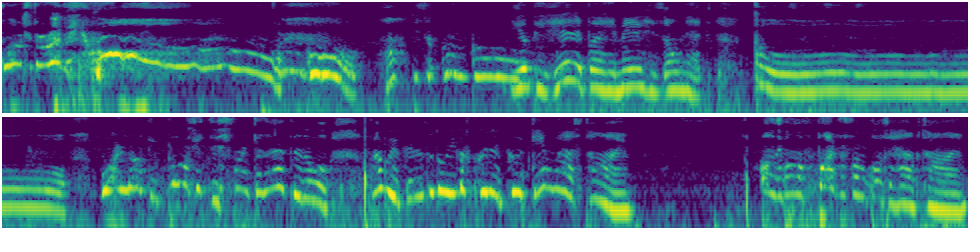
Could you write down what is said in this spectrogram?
Going to the right wing. Goal! Goal. Huh? It's a goal. Yep, he hit it, but he made it his own net. Goal! Four nothing. Pumas just destroying Querétaro. Probably Querétaro. You guys played a good game last time. Oh, they're going to fight before we go to halftime.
